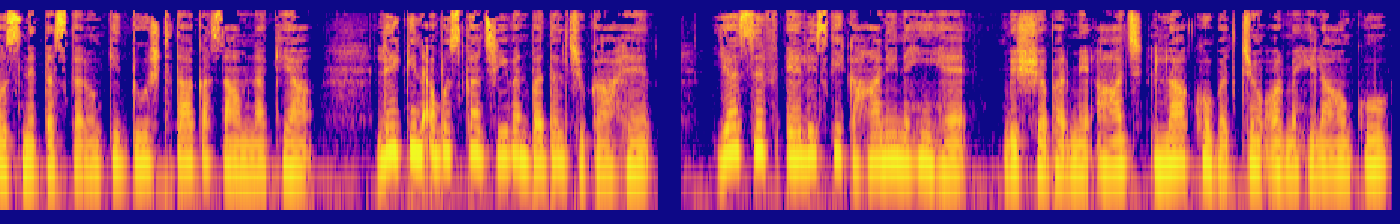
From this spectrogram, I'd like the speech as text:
उसने तस्करों की दुष्टता का सामना किया। लेकिन अब उसका जीवन बदल चुका है। यह सिर्फ़ एलिस की कहानी नहीं है। विश्व भर में आज लाखों बच्चों और महिलाओं को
